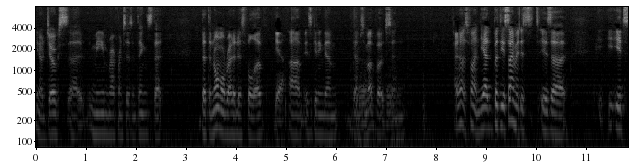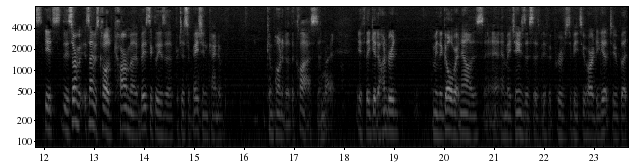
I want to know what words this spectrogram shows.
you know jokes, uh, meme references and things that that the normal Reddit is full of yeah. um, is getting them them some upvotes and I know it's fun. Yeah, but the assignment is is uh, it's it's the assignment assignment is called karma. Basically, is a participation kind of component of the class. And Right. If they get hundred, I mean the goal right now is I may change this if if it proves to be too hard to get to, but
